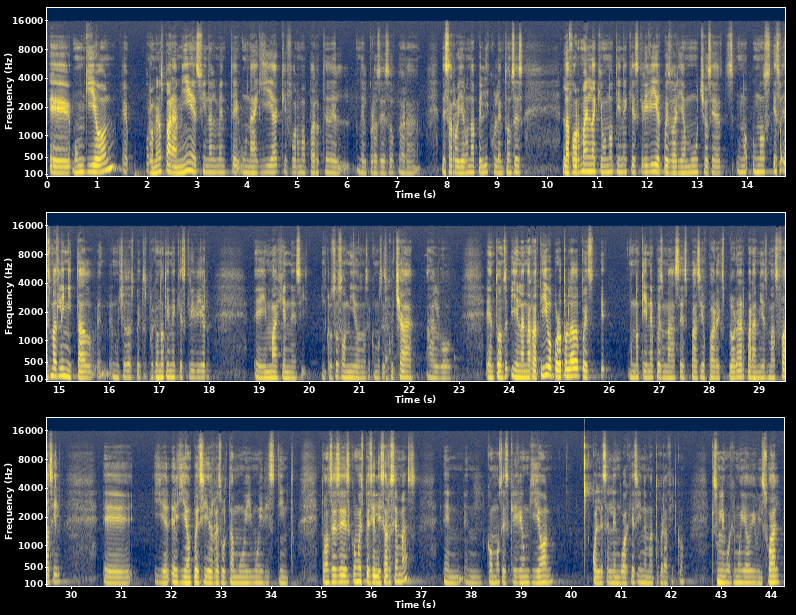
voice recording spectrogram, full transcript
eh, un guion, eh, por lo menos para mí, es finalmente una guía que forma parte del, proceso para desarrollar una película. Entonces, la forma en la que uno tiene que escribir pues varía mucho, o sea, es, más limitado en, muchos aspectos porque uno tiene que escribir eh, imágenes y incluso sonidos, no sé cómo se escucha algo. Entonces, y en la narrativa, por otro lado, pues uno tiene pues más espacio para explorar, para mí es más fácil eh, y el, guion pues sí resulta muy, muy distinto. Entonces es como especializarse más en, cómo se escribe un guion cuál es el lenguaje cinematográfico, que es un lenguaje muy audiovisual.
